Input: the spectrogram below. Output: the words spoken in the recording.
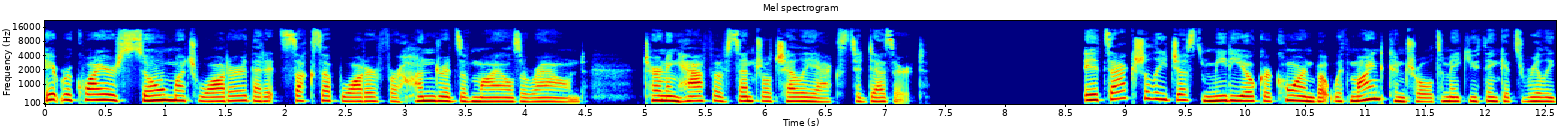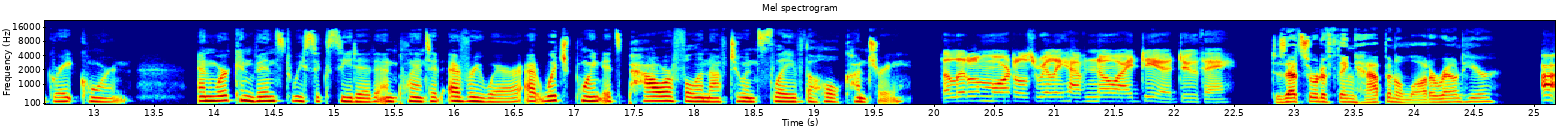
It requires so much water that it sucks up water for hundreds of miles around, turning half of central Cheliax to desert. It's actually just mediocre corn, but with mind control to make you think it's really great corn and we're convinced we succeeded and plant it everywhere, at which point it's powerful enough to enslave the whole country. The little mortals really have no idea, do they? Does that sort of thing happen a lot around here? I,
